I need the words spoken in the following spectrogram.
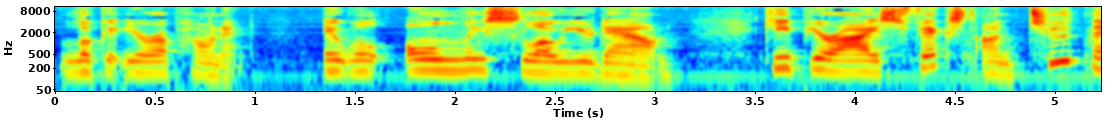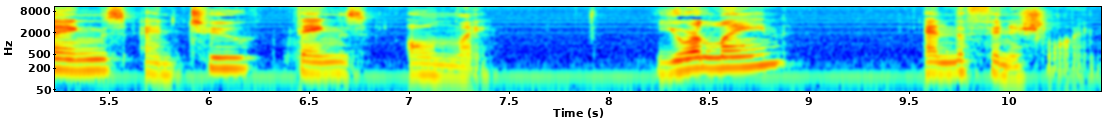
look at your opponent. It will only slow you down. Keep your eyes fixed on two things and two things only your lane and the finish line.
